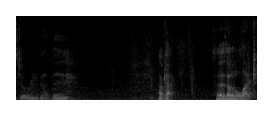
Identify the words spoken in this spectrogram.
Runs to around about there. Okay, so there's our little lake.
